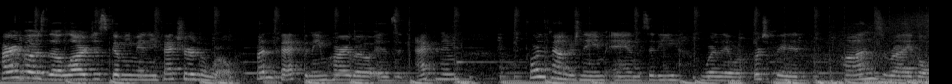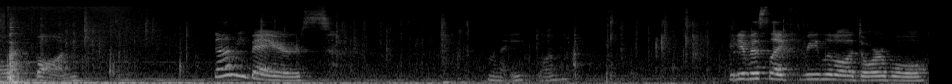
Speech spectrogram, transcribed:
Haribo is the largest gummy manufacturer in the world. Fun fact the name Haribo is an acronym for the founder's name and the city where they were first created Hans Riegel Bonn. Gummy bears. I'm gonna eat one. They give us like three little adorable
